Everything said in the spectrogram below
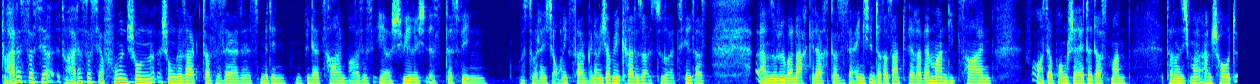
Du hattest das ja, du hattest das ja vorhin schon, schon gesagt, dass es ja das mit, den, mit der Zahlenbasis eher schwierig ist. Deswegen wirst du wahrscheinlich auch nichts sagen können. Aber ich habe mir gerade so, als du erzählt hast, ähm, so darüber nachgedacht, dass es ja eigentlich interessant wäre, wenn man die Zahlen aus der Branche hätte, dass man, dass man sich mal anschaut,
